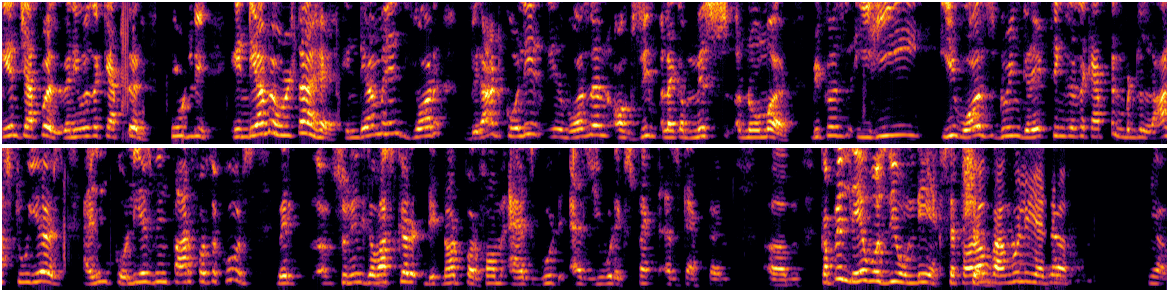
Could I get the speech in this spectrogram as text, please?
Ian Chappell, when he was a captain, he would leave. India mein ulta hai. India mein your Virat Kohli was an oxym like a misnomer because he he was doing great things as a captain, but the last two years, I think Kohli has been par for the course. Where uh, Sunil Gavaskar did not perform as good as you would expect as captain. Um, Kapil Dev was the only exception. Gawanguly as a yeah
